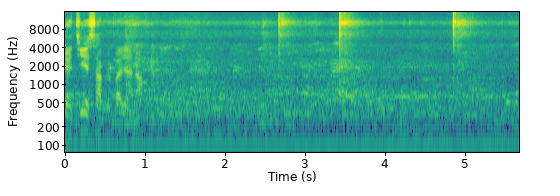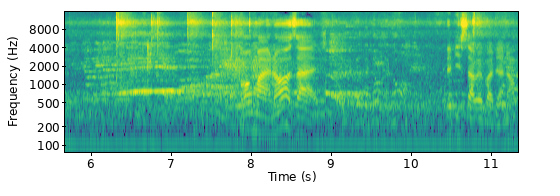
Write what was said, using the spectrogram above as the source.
ကကြည်စားပဲပါဗျာနော်ကောင်းပါနော်ဆိုင်လက်ပြစားပဲပါဗျာနော်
